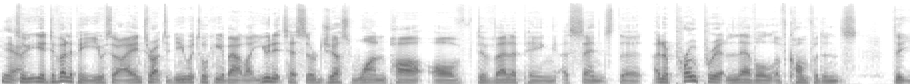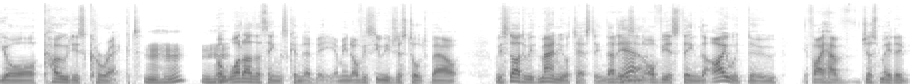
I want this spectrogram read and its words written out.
Yeah. So you're developing. You sorry, I interrupted. You were talking about like unit tests are just one part of developing a sense that an appropriate level of confidence that your code is correct. mm-hmm. But what other things can there be? I mean, obviously, we've just talked about. We started with manual testing. That is Yeah. an obvious thing that I would do if I have just made a,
